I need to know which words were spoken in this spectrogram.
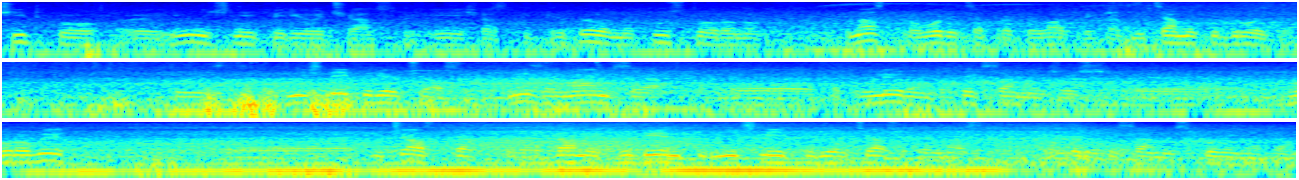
чітко е, і в нічний період часу, і зараз підкріпили на ту сторону, у нас проводиться профілактика бійцями підрозділів. Тобто в нічний період часу ми займаємося е, патрулюванням по тих самих же ж, е, дворових участках даних будинків в нічний період часу, де у нас проходять самі скоєння там,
